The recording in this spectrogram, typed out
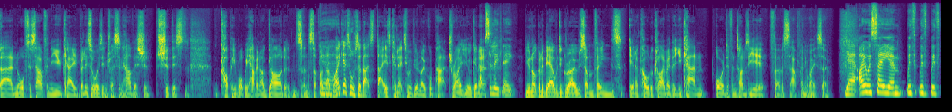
uh, north to south in the UK. But it's always interesting how this should should this copy what we have in our gardens and stuff like that. But I guess also that's that is connecting with your local patch, right? You're gonna Absolutely. you're not going to be able to grow some things in a colder climate that you can or at different times of year further south anyway. So Yeah, I always say um, with with with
